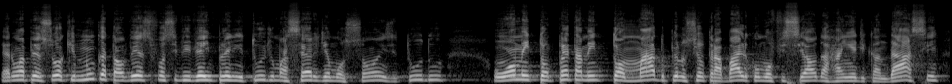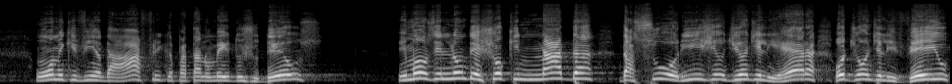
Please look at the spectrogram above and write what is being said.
Era uma pessoa que nunca talvez fosse viver em plenitude uma série de emoções e tudo. Um homem completamente tomado pelo seu trabalho como oficial da rainha de Candace. Um homem que vinha da África para estar no meio dos judeus Irmãos, ele não deixou que nada da sua origem, de onde ele era, ou de onde ele veio,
